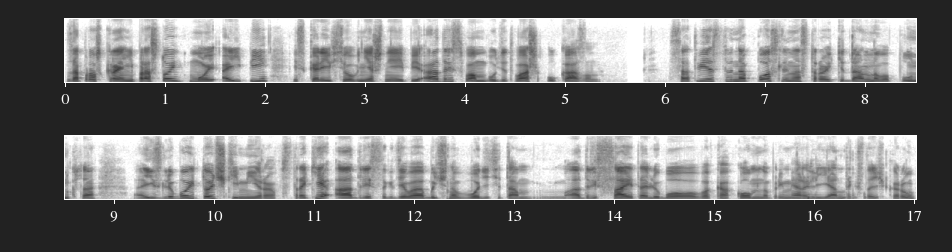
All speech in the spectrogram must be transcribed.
Запрос крайне простой, мой IP, и скорее всего внешний IP-адрес вам будет ваш указан. Соответственно, после настройки данного пункта а, из любой точки мира в строке адреса, где вы обычно вводите там адрес сайта любого, vk.com, например, или yandex.ru,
